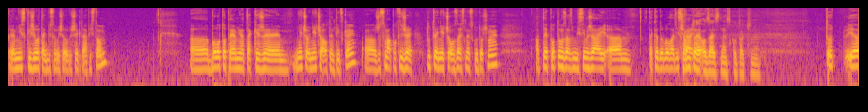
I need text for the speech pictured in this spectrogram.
pre nízky život, tak by som išiel vyššie k trapistom. Uh, bolo to pre mňa také, že niečo, niečo autentické, uh, že som mal pocit, že tu je niečo ozajstné, skutočné. A to je potom zase, myslím, že aj um, z takého dobrého hľadiska... Čom to je ozajstné, skutočné? To je,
